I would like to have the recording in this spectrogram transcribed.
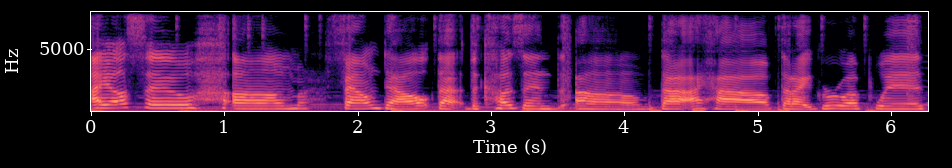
I also um, found out that the cousin um, that I have that I grew up with,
